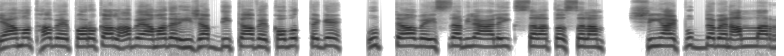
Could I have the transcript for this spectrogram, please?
কেয়ামত হবে, পরকাল হবে, আমাদের হিসাব দিতে হবে, কবর থেকে উঠতে হবে। ইসরাবিলা আলী সালাতাম সিংহায় পুক দেবেন আল্লাহর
